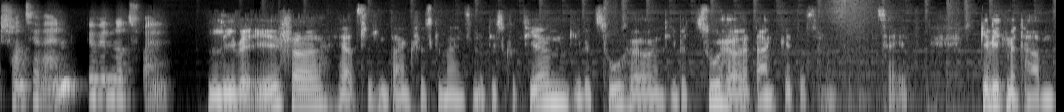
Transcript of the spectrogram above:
Schauen Sie rein. Wir würden uns freuen. Liebe Eva, herzlichen Dank fürs gemeinsame Diskutieren. Liebe Zuhörerinnen, liebe Zuhörer, danke, dass Sie uns Zeit gewidmet haben.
